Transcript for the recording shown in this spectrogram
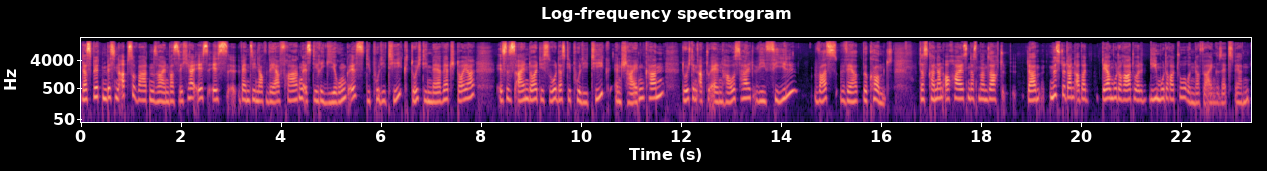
Das wird ein bisschen abzuwarten sein. Was sicher ist, ist, wenn Sie nach wer fragen, es die Regierung ist, die Politik. Durch die Mehrwertsteuer ist es eindeutig so, dass die Politik entscheiden kann, durch den aktuellen Haushalt, wie viel, was wer bekommt. Das kann dann auch heißen, dass man sagt, da müsste dann aber der Moderator oder die Moderatorin dafür eingesetzt werden,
